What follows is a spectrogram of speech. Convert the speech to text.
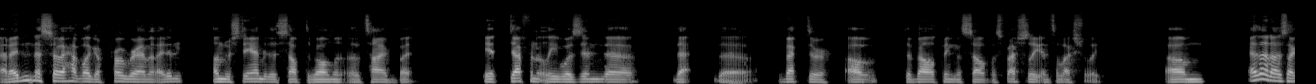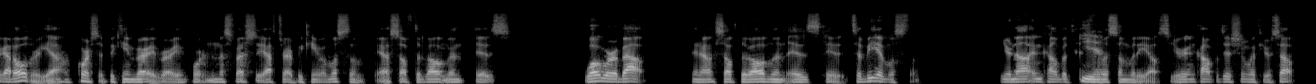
And I didn't necessarily have like a program and I didn't understand it as self-development at the time, but it definitely was in the that the vector of developing the self, especially intellectually. Um, and then as I got older, yeah, of course, it became very, very important, especially after I became a Muslim. Yeah, self-development is what we're about. You know, self-development is, is to be a Muslim. You're not in competition yeah. with somebody else. You're in competition with yourself,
